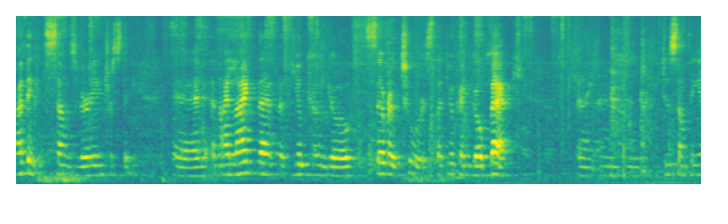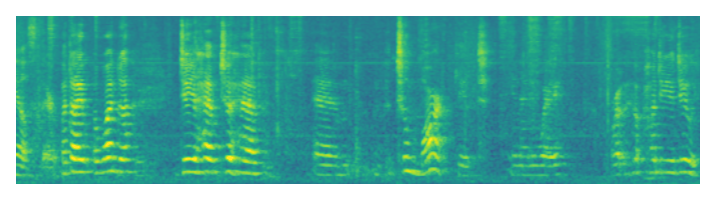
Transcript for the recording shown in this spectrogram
I think it sounds very interesting. Uh, and I like that, that you can go several tours, that you can go back and, and, and do something else there. But I wonder, do you have to have, um, to mark it in any way? Or how do you do it?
